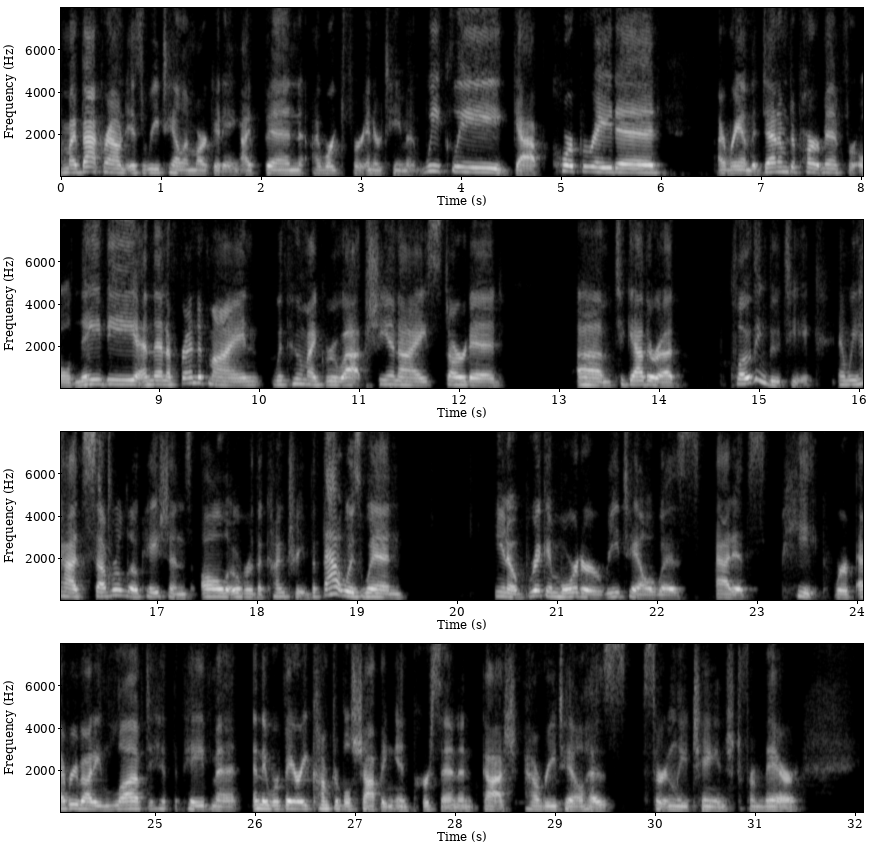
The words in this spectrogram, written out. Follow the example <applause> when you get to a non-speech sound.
My background is retail and marketing. I've been, I worked for Entertainment Weekly, Gap Incorporated. I ran the denim department for Old Navy. And then a friend of mine with whom I grew up, she and I started um, together a clothing boutique. And we had several locations all over the country. But that was when, you know, brick and mortar retail was at its peak, where everybody loved to hit the pavement and they were very comfortable shopping in person. And gosh, how retail has certainly changed from there.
